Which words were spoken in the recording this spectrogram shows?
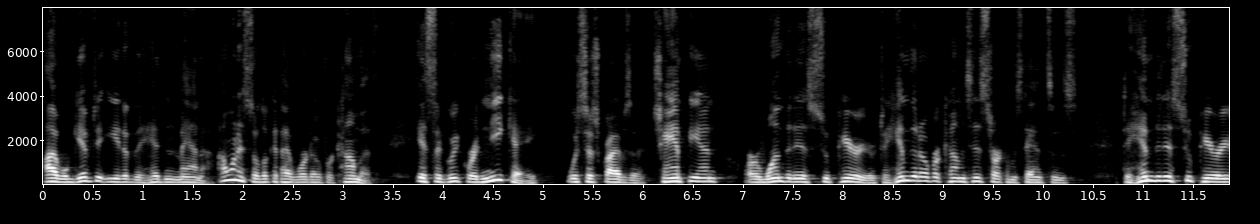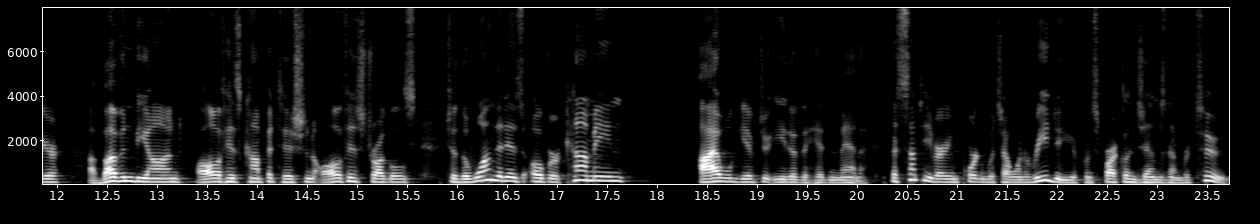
I will give to eat of the hidden manna. I want us to look at that word overcometh. It's the Greek word nike, which describes a champion or one that is superior. To him that overcomes his circumstances, to him that is superior, above and beyond all of his competition, all of his struggles, to the one that is overcoming, I will give to eat of the hidden manna. But something very important, which I want to read to you from Sparkling Gems number two.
